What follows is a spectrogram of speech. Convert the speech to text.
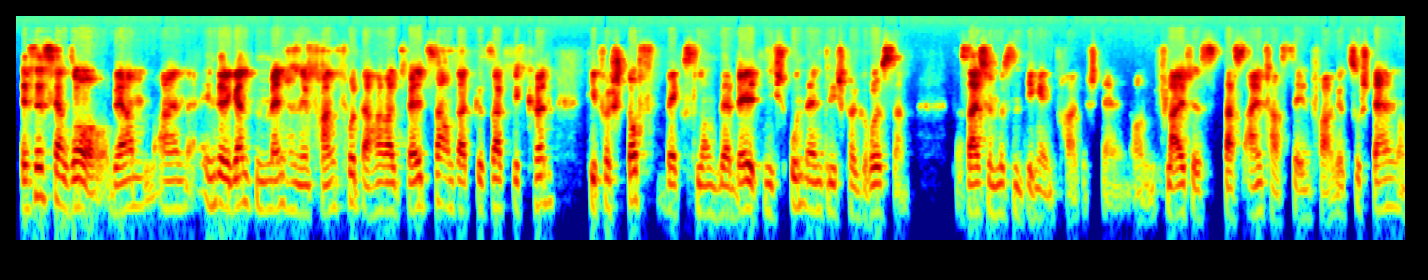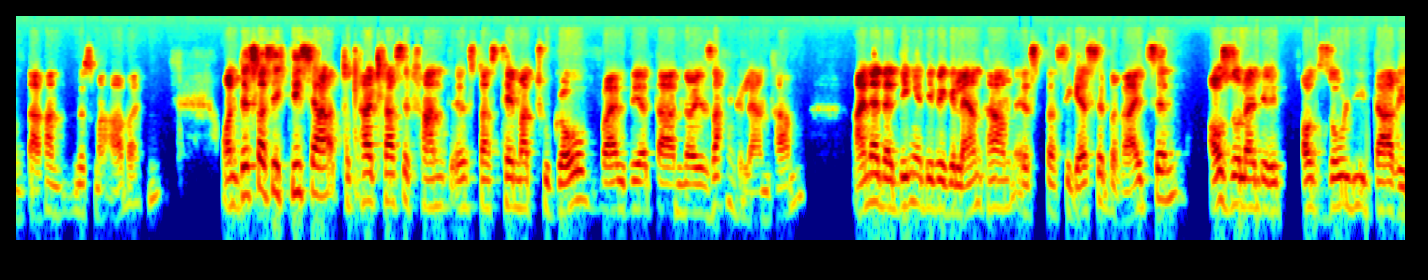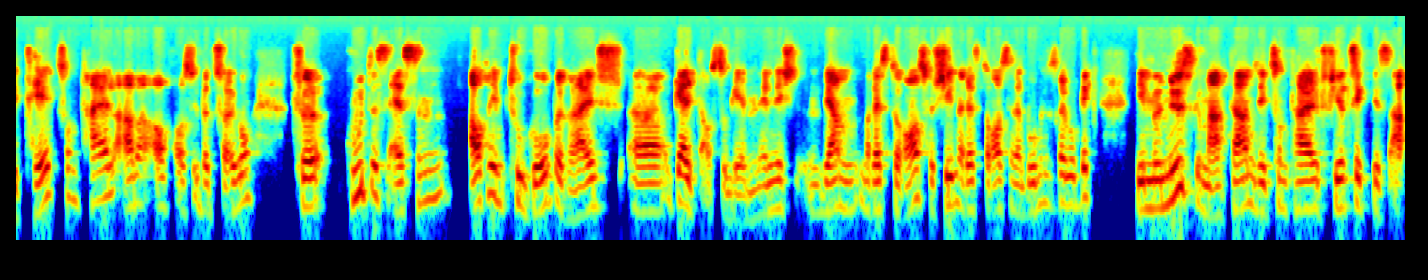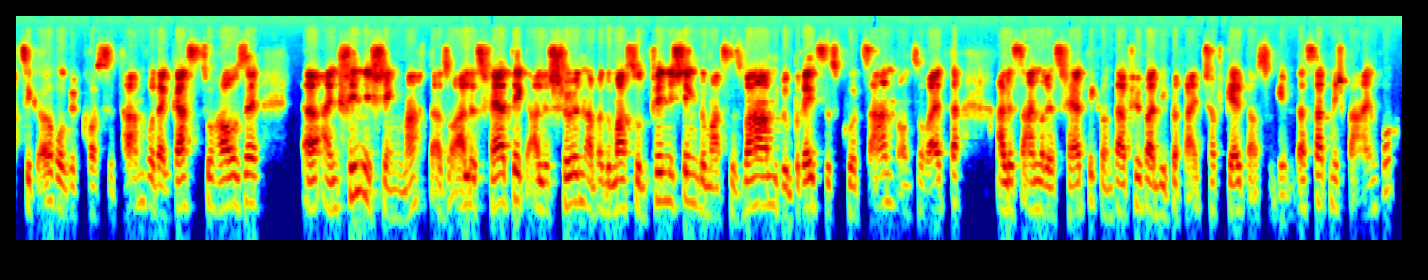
es ist ja so, wir haben einen intelligenten Menschen in Frankfurt, der Harald Welzer, und hat gesagt, wir können die Verstoffwechslung der Welt nicht unendlich vergrößern. Das heißt, wir müssen Dinge in Frage stellen. Und Fleisch ist das Einfachste in Frage zu stellen und daran müssen wir arbeiten. Und das, was ich dieses Jahr total klasse fand, ist das Thema To Go, weil wir da neue Sachen gelernt haben. Einer der Dinge, die wir gelernt haben, ist, dass die Gäste bereit sind, aus Solidarität, zum Teil, aber auch aus Überzeugung, für gutes Essen auch im To-Go-Bereich äh, Geld auszugeben. Nämlich, wir haben Restaurants, verschiedene Restaurants in der Bundesrepublik, die Menüs gemacht haben, die zum Teil 40 bis 80 Euro gekostet haben, wo der Gast zu Hause ein Finishing macht, also alles fertig, alles schön, aber du machst so ein Finishing, du machst es warm, du brätst es kurz an und so weiter. Alles andere ist fertig und dafür war die Bereitschaft, Geld auszugeben. Das hat mich beeindruckt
